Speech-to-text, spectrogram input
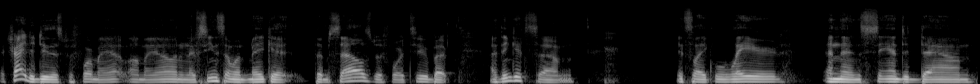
I tried to do this before my on my own, and I've seen someone make it themselves before too. But I think it's um, it's like layered and then sanded down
